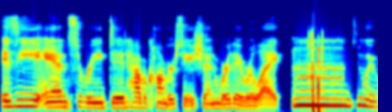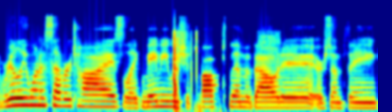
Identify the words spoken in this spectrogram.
Izzy and Cirie did have a conversation where they were like, mm, "Do we really want to sever ties? Like, maybe we should talk to them about it or something."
